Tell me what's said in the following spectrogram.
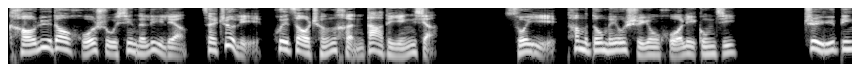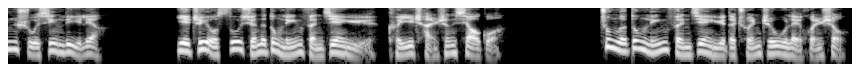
考虑到火属性的力量在这里会造成很大的影响，所以他们都没有使用火力攻击。至于冰属性力量，也只有苏璇的冻灵粉剑雨可以产生效果。中了冻灵粉剑雨的纯植物类魂兽，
